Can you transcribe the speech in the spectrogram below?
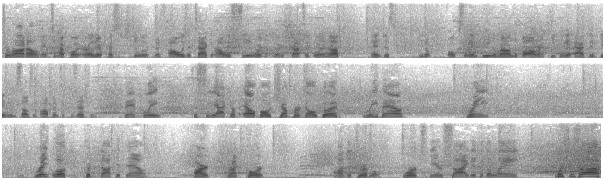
Toronto. And to my point earlier, Precious Achiuwa, that's always attacking, always seeing where the, where the shots are going up, and just you know focusing and being around the ball, right, keeping it active, getting themselves some offensive possessions. Van Vleet to Siakam, elbow jumper, no good. Rebound, Green. Great look, couldn't knock it down. Harden, front court, on the dribble, works near side into the lane, pushes off,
